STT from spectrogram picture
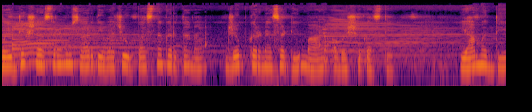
वैदिक शास्त्रानुसार देवाची उपासना करताना जप करण्यासाठी माळ आवश्यक असते. यामध्ये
